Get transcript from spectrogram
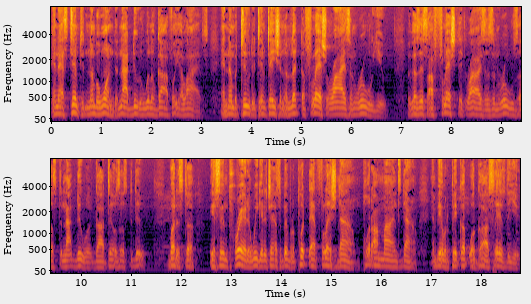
And that's tempted, number one, to not do the will of God for your lives. And number two, the temptation to let the flesh rise and rule you. Because it's our flesh that rises and rules us to not do what God tells us to do. But it's it's in prayer that we get a chance to be able to put that flesh down, put our minds down, and be able to pick up what God says to you.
